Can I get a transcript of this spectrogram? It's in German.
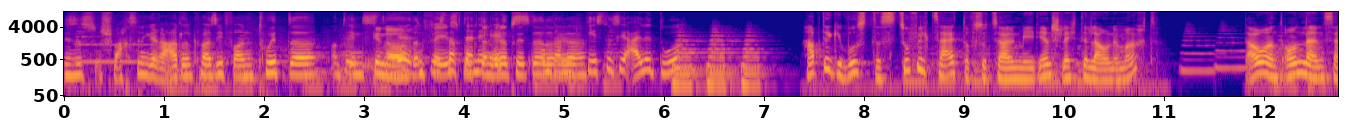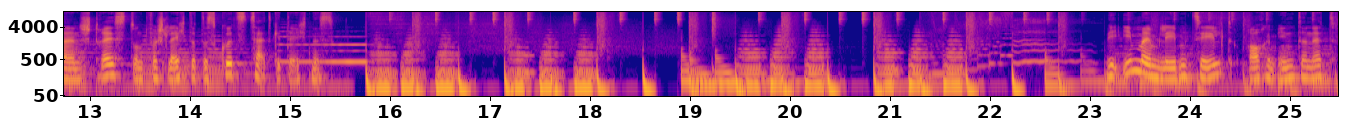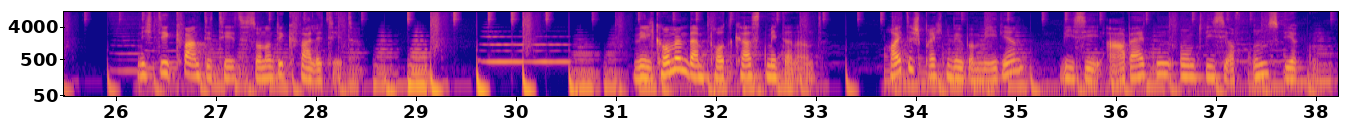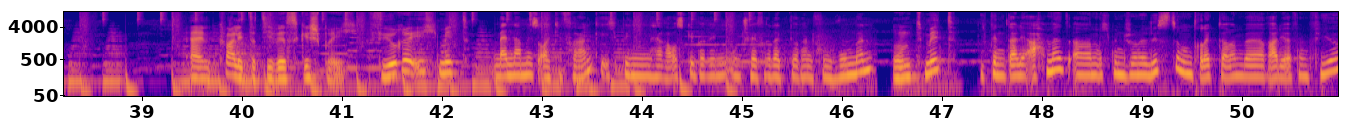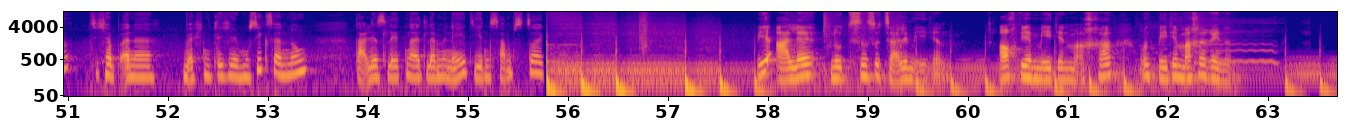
Dieses schwachsinnige Radl quasi von Twitter Und ins genau. dann Facebook, deine dann wieder Apps Twitter, und dann dann gehst du sie alle durch. Habt ihr gewusst, dass zu viel Zeit auf sozialen Medien schlechte Laune macht? Dauernd online sein stresst und verschlechtert das Kurzzeitgedächtnis. Wie immer im Leben zählt, auch im Internet, nicht die Quantität, sondern die Qualität. Willkommen beim Podcast Miteinander. Heute sprechen wir über Medien, wie sie arbeiten und wie sie auf uns wirken. Ein qualitatives Gespräch führe ich mit Mein Name ist Euke Frank, ich bin Herausgeberin und Chefredakteurin von Woman. und mit Ich bin Dalia Ahmed, ähm, ich bin Journalistin und Redakteurin bei Radio FM4. Ich habe eine wöchentliche Musiksendung, Dalias Late Night Lemonade, jeden Samstag. Wir alle nutzen soziale Medien, auch wir Medienmacher und Medienmacherinnen,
